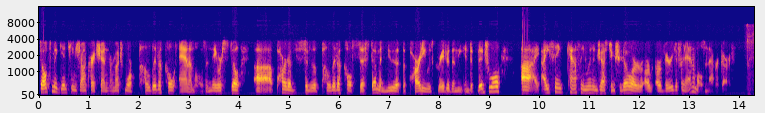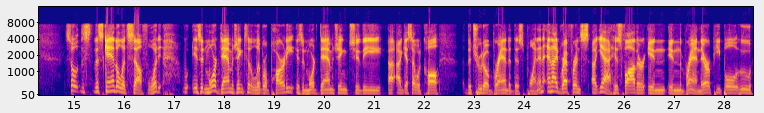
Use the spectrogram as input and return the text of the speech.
Dalton McGuinty and Jean Chrétien are much more political animals, and they were still uh, part of sort of the political system and knew that the party was greater than the individual. Uh, I, I think Kathleen Wynne and Justin Trudeau are, are, are very different animals in that regard. So the the scandal itself, what is it more damaging to the Liberal Party? Is it more damaging to the, uh, I guess I would call the Trudeau brand at this point. And and I'd reference, uh, yeah, his father in in the brand. There are people who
